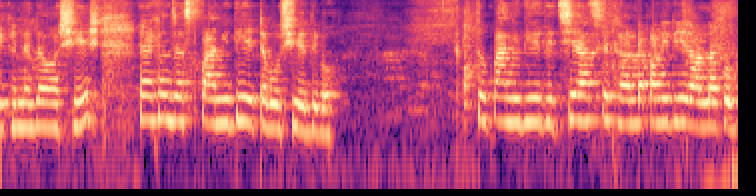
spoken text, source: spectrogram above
এখানে দেওয়া শেষ। এখন জাস্ট পানি দিয়ে এটা বসিয়ে দেব। তো পানি দিয়ে দিচ্ছি, আজকে ঠান্ডা পানি দিয়ে রান্না করব,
